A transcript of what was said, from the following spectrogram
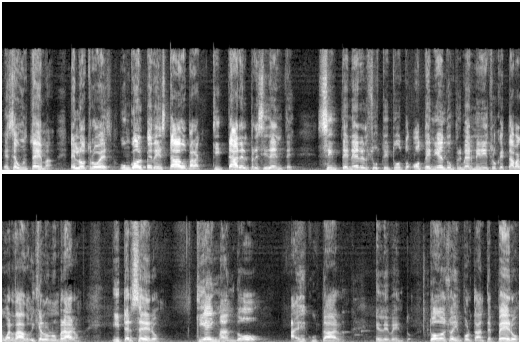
Ese es un tema. El otro es un golpe de Estado para quitar el presidente sin tener el sustituto o teniendo un primer ministro que estaba guardado y que lo nombraron. Y tercero, ¿quién mandó a ejecutar el evento? Todo eso es importante, pero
